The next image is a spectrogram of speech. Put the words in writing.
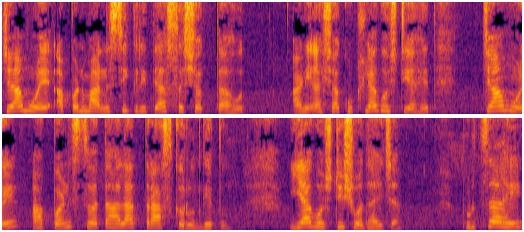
ज्यामुळे आपण मानसिकरित्या सशक्त आहोत? आणि अशा कुठल्या गोष्टी आहेत ज्यामुळे आपण स्वतःला त्रास करून घेतो? या गोष्टी शोधायच्या. पुढचं आहे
